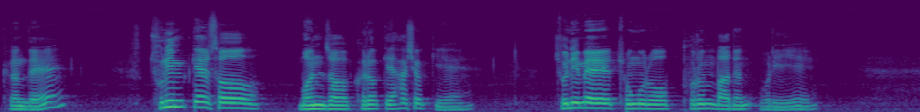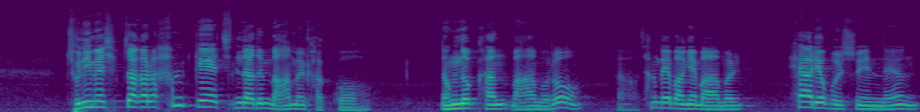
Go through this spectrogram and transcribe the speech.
그런데 주님께서 먼저 그렇게 하셨기에 주님의 종으로 부름받은 우리 주님의 십자가를 함께 진다는 마음을 갖고 넉넉한 마음으로 어, 상대방의 마음을 헤아려 볼 수 있는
